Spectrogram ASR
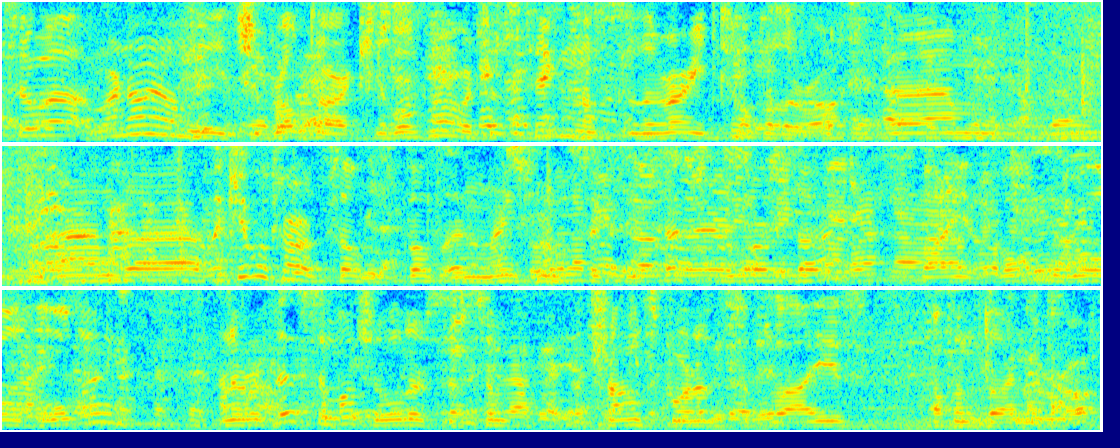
So uh, we're now on the Gibraltar cable car, which is taking us to the very top of the rock. Um, and uh, the cable car itself was built in 1966 for the first time by Von Roll Holding, and it replaced a much older system that transported supplies up and down the rock.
